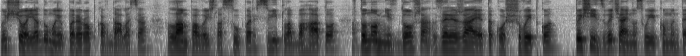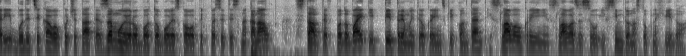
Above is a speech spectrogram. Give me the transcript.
Ну що, я думаю, переробка вдалася. Лампа вийшла супер, світла багато, автономність довша, заряджає також швидко. Пишіть, звичайно, свої коментарі, буде цікаво почитати. За мою роботу обов'язково підписуйтесь на канал, ставте вподобайки, підтримуйте український контент і слава Україні, слава ЗСУ і всім до наступних відео.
